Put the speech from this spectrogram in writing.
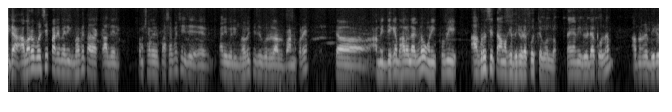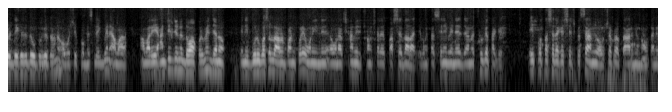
এটা আবারও বলছি পারিবারিকভাবে তারা কাজের সংসারের পাশাপাশি যে আহ, পারিবারিকভাবে কিছু গরু লালন পালন করে। তো আমি দেখে ভালো লাগল উনি খুবই আগ্রহী তা আমাকে ভিডিওটা করতে বলল। তাই আমি ভিডিওটা করলাম। আপনারা ভিডিও দেখে যদি উপকৃত হন অবশ্যই কমেন্টস লিখবেন। আমার আমার এই আন্টির জন্য দোয়া করবেন যেন ইনি গুরু বছর লালন পালন করে উনি ওনার স্বামীর সংসারের পাশে দাঁড়ায় এবং তার ছেলে মেয়ে যেন সুখে থাকে। এই প্রত্যাশা রেখে শেষ করছে। আমি অবসরপ্রাপ্ত আর্মি মাহতানি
